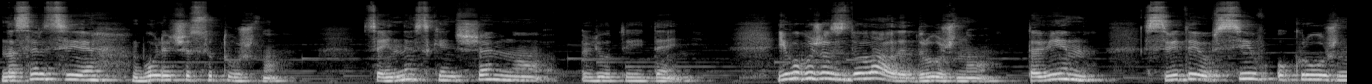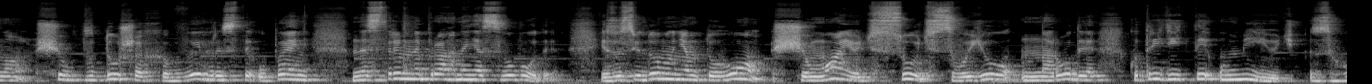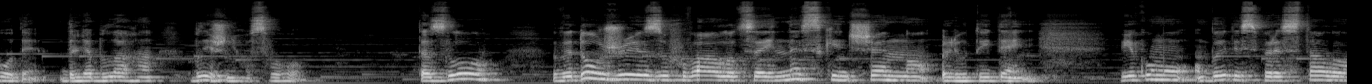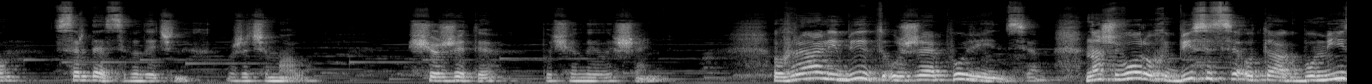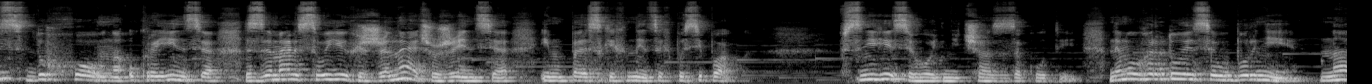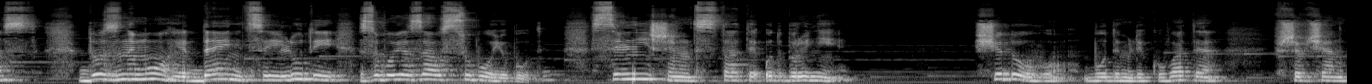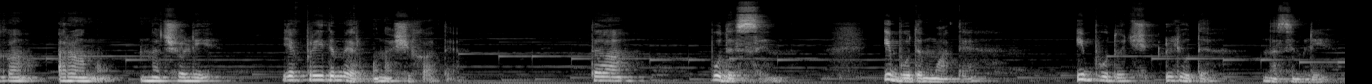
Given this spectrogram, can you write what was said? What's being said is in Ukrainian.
На серці боляче сутужно, цей нескінченно лютий день. Його б уже здолали дружно, та він світи обсів окружно, щоб в душах вигризти у пень нестримне прагнення свободи, і з усвідомленням того, що мають суть свою народи, котрі дійти уміють згоди для блага ближнього свого. Та зло видовжує зухвало цей нескінченно лютий день, в якому битись перестало сердець величних вже чимало, що жити почали лишень. В гралі бід уже повінця. Наш ворог біситься отак, бо міць духовна українця з земель своїх жене чужинця імперських ницих посіпак. В сніги сьогодні час закутий, немов гартується в бурні. Нас до знемоги день цей лютий зобов'язав з собою бути, сильнішим стати од броні. Ще довго будем лікувати в Шевченка рану на чолі, як прийде мир у наші хати. Та буде син, і буде мати, і будуть люди на землі.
